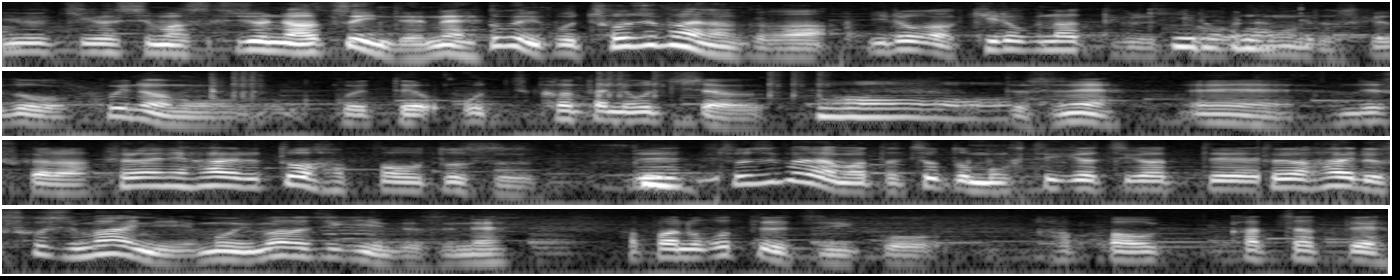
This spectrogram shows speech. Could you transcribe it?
いう気がします。非常に暑いんでね。特にこう長寿梅なんかが色が黄色くなってくると思うんですけどこういうのはもうこうやって落ち簡単に落ちちゃうですね、ええ。ですから戸屋に入ると葉っぱを落とす。でうん。長寿梅はまたちょっと目的が違って戸屋入る少し前にもう今の時期にですね葉っぱ残ってるうちにこう葉っぱを買っちゃって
